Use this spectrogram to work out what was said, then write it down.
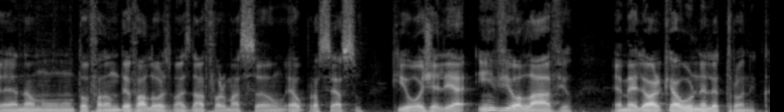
É, não não estou falando de valores, mas na formação é o processo que hoje ele é inviolável. É melhor que a urna eletrônica.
